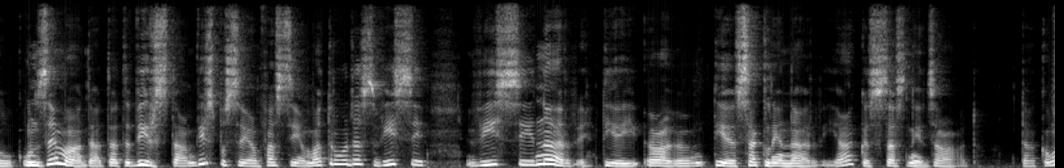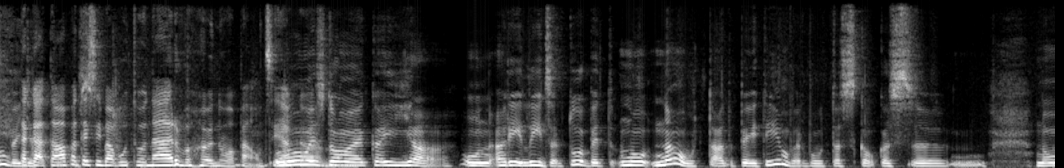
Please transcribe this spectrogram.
Lūk, un zemādā, tātad virs tām virspusējām fascijām atrodas visi uh, visi nervi, tie, tie seklie nervi, ja, kas sasniedz ādu. Tā, veģet... tā kā tā patiesībā būtu to nervu nopelns. Jā, nu, kā... Es domāju, ka jā, un arī līdz ar to, bet nu, nav tāda pētījuma, varbūt tas kaut kas nu,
